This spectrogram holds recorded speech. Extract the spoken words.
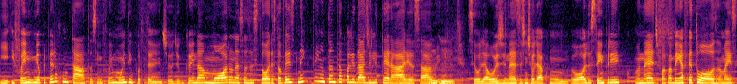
E, e, foi meu primeiro contato, assim, foi muito importante. Eu digo que eu ainda moro nessas histórias. Talvez nem tenham tanta qualidade literária, sabe? Uhum. Se olhar hoje, né? Se a gente olhar com, eu olho sempre, né? De forma bem afetuosa, mas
